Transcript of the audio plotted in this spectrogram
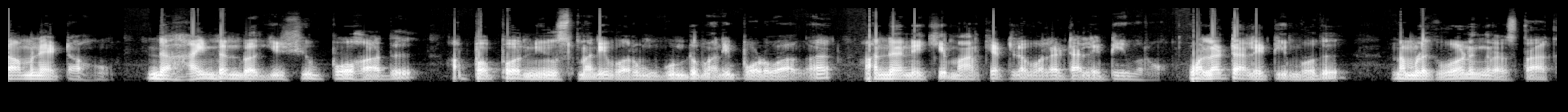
டாமினேட் ஆகும். இந்த ஹைண்டன்பர்க் இஷ்யூ போகாது. அப்பப்போ நியூஸ் மாதிரி வரும் குண்டு மாதிரி போடுவாங்க. அன்னன்னைக்கு மார்க்கெட்டில் ஒலட்டாலிட்டி வரும். ஒலட்டாலிட்டியும் போது நம்மளுக்கு வேணுங்கிற ஸ்டாக்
